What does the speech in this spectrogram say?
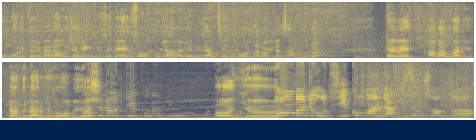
bu monitörü ben alacağım en güzeli. En son kucağına vereceğim senin oradan oynasan bunu. Evet adamlar yüklendiler mi? Ne oluyor? Boşuna ultiyi kullanıyor. Hayır. Bombacı ultiyi kullanacak bizim sandığa.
